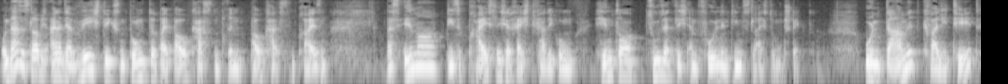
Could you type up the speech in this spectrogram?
Und das ist, glaube ich, einer der wichtigsten Punkte bei Baukastenpreisen, dass immer diese preisliche Rechtfertigung hinter zusätzlich empfohlenen Dienstleistungen steckt und damit Qualität,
